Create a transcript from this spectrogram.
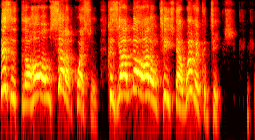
This is a whole setup question because y'all know I don't teach that women could teach.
